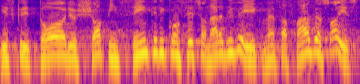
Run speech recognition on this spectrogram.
escritório, shopping center e concessionária de veículo. Nessa fase é só isso.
